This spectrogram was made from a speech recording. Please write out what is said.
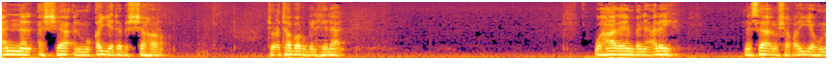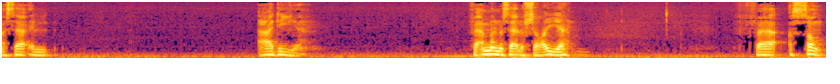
أن الأشياء المقيدة بالشهر تعتبر بالهلال. وهذا ينبني عليه مسائل شرعية ومسائل عادية. فأما المسائل الشرعية فالصوم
